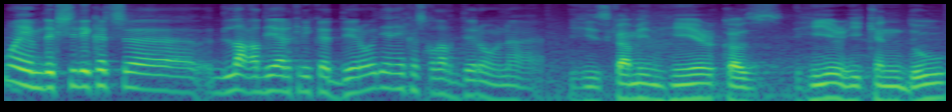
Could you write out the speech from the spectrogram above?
المهم داكشي اللي كت اللاغ ديالك اللي كديرو يعني كتقدر ديرو هنا He's coming here because here he can do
